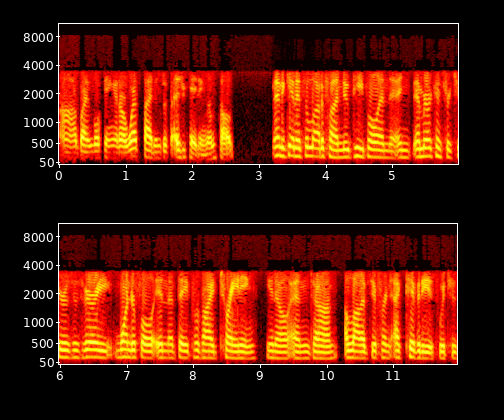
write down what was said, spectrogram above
uh, by looking at our website and just educating themselves and again, it's a lot of fun. New people and, and Americans for Cures is very wonderful in that they provide training, you know, and um, a lot of different activities, which is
